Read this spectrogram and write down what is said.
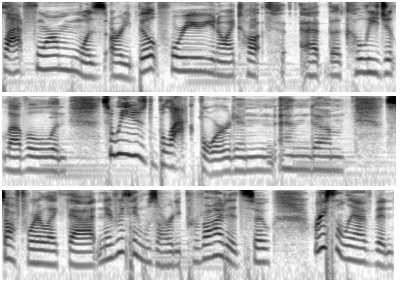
platform was already built for you. You know, I taught at the collegiate level, and so we used Blackboard and and um, software like that, and everything was already provided. So recently, I've been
